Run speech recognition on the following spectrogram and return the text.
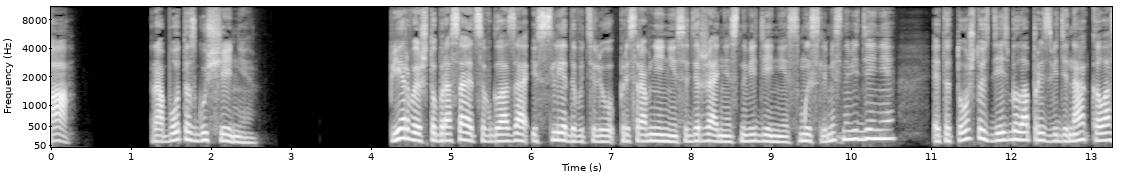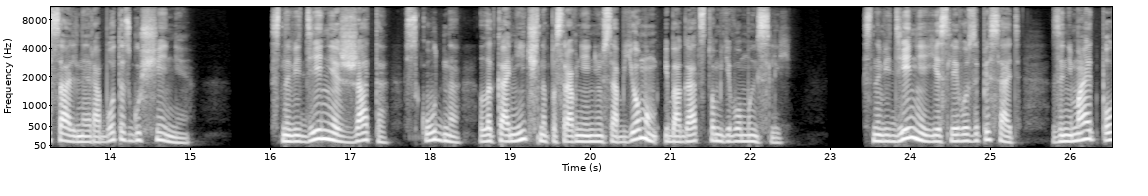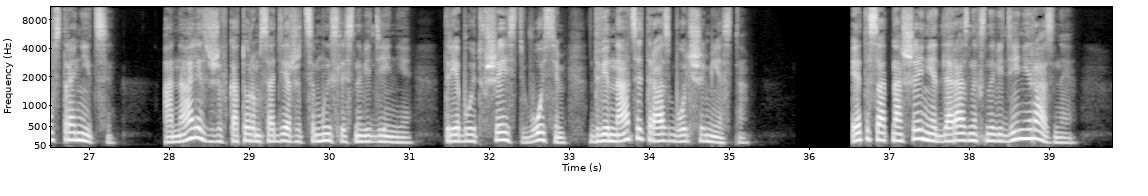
А. Работа сгущения. Первое, что бросается в глаза исследователю при сравнении содержания сновидения с мыслями сновидения, это то, что здесь была произведена колоссальная работа сгущения. Сновидение сжато, скудно, лаконично по сравнению с объемом и богатством его мыслей. Сновидение, если его записать, занимает полстраницы. Анализ же, в котором содержатся мысли сновидения, требует в 6, 8, 12 раз больше места. Это соотношение для разных сновидений разное,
